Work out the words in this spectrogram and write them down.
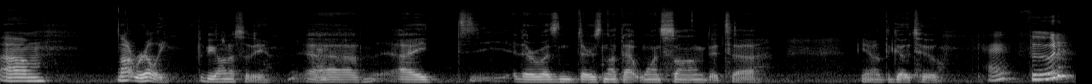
Um, not really, to be honest with you. Uh, I there wasn't there's not that one song that uh, you know the go to. Okay. Food?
